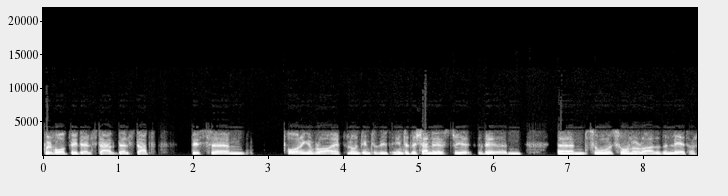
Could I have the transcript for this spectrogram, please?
but hopefully they'll stop they'll stop this um, pouring of raw effluent into the into the Shannon estuary um, um, sooner rather than later.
